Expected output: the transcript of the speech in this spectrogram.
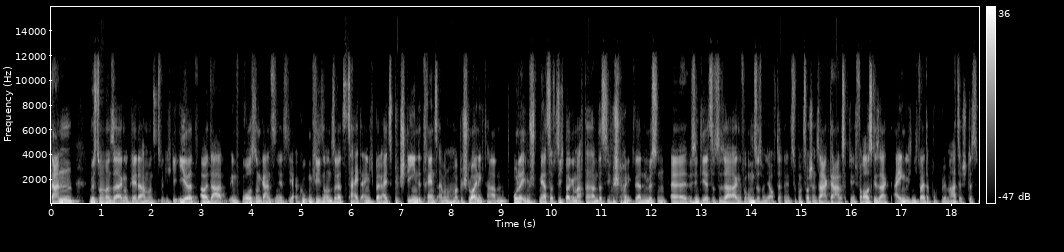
dann müsste man sagen, okay, da haben wir uns wirklich geirrt. Aber da im Großen und Ganzen jetzt die akuten Krisen unserer Zeit eigentlich bereits bestehende Trends einfach nochmal beschleunigt haben oder eben schmerzhaft sichtbar gemacht haben, dass sie beschleunigt werden müssen, äh, sind die jetzt sozusagen für uns, was man ja oft dann in Zukunftsforschung sagt, ah, das habt ihr nicht vorausgesagt, eigentlich nicht weiter problematisch. Das,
